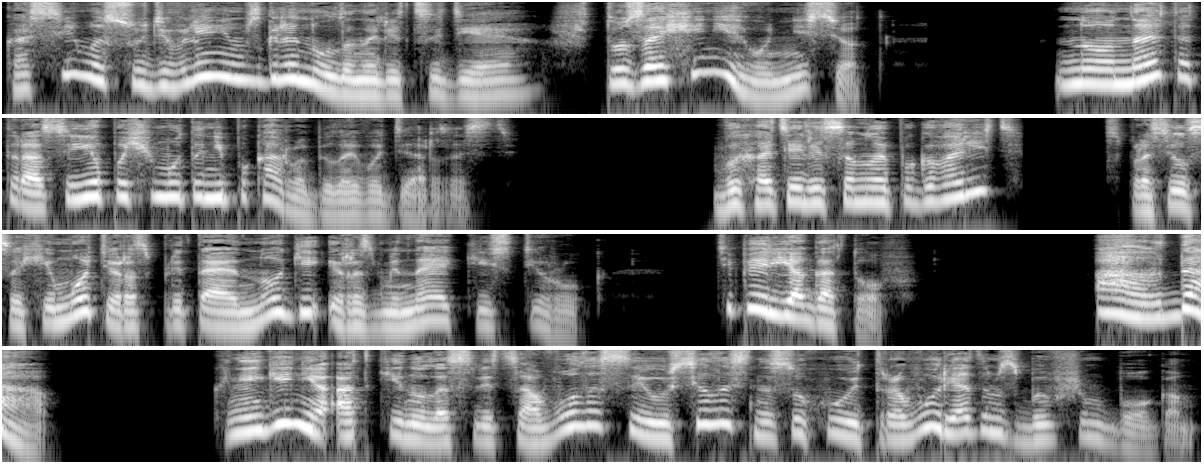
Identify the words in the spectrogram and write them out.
Касима с удивлением взглянула на лицедея. Что за ахинею он несет? Но на этот раз ее почему-то не покоробила его дерзость. — Вы хотели со мной поговорить? — спросил Сахимоти, расплетая ноги и разминая кисти рук. — Теперь я готов. — Ах, да! Княгиня откинула с лица волосы и уселась на сухую траву рядом с бывшим богом.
